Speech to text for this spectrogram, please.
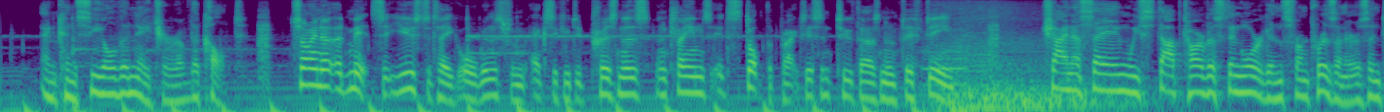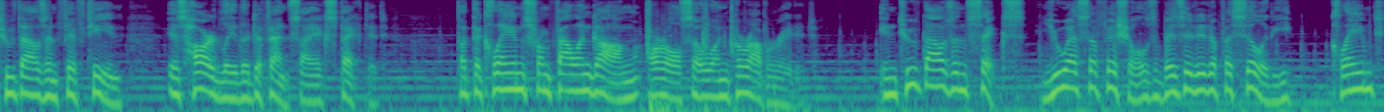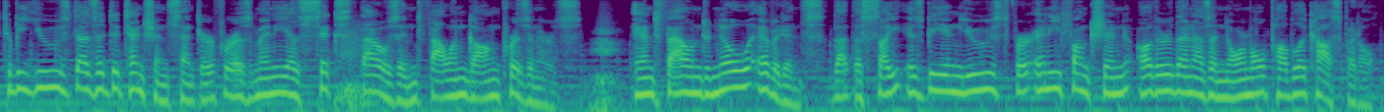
and conceal the nature of the cult. China admits it used to take organs from executed prisoners and claims it stopped the practice in 2015. China saying we stopped harvesting organs from prisoners in 2015 is hardly the defense I expected. But the claims from Falun Gong are also uncorroborated. In 2006, U.S. officials visited a facility claimed to be used as a detention center for as many as 6,000 Falun Gong prisoners, and found no evidence that the site is being used for any function other than as a normal public hospital.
